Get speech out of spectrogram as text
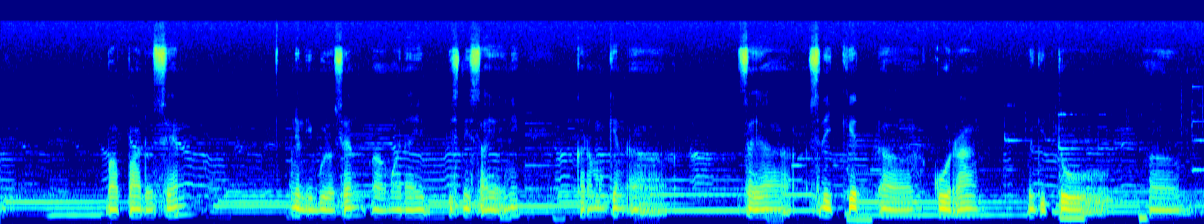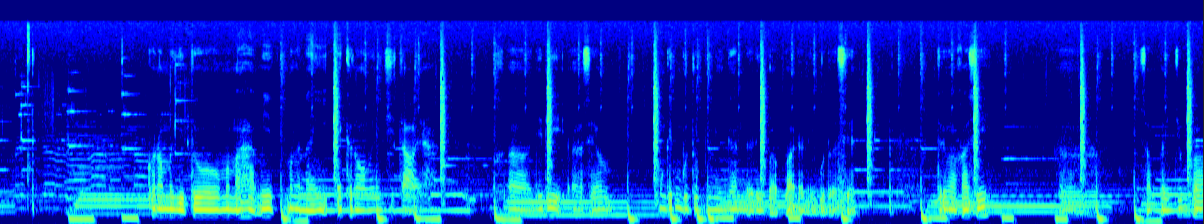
Bapak dosen dan ibu dosen uh, mengenai bisnis saya ini karena mungkin uh, saya sedikit uh, kurang begitu um, kurang begitu memahami mengenai ekonomi digital ya uh, jadi uh, saya mungkin butuh bimbingan dari bapak dan ibu dosen. Terima kasih. Uh, sampai jumpa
